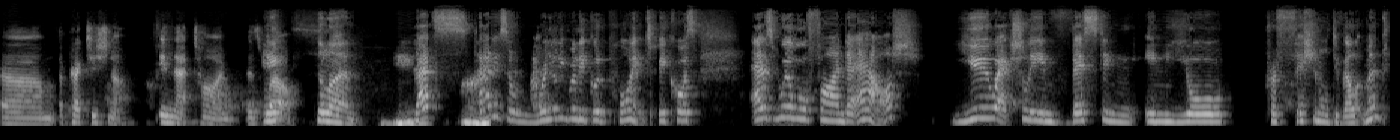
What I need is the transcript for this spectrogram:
um, a practitioner in that time as well. Excellent. That's that is a really really good point because as we will find out, you actually investing in your professional development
